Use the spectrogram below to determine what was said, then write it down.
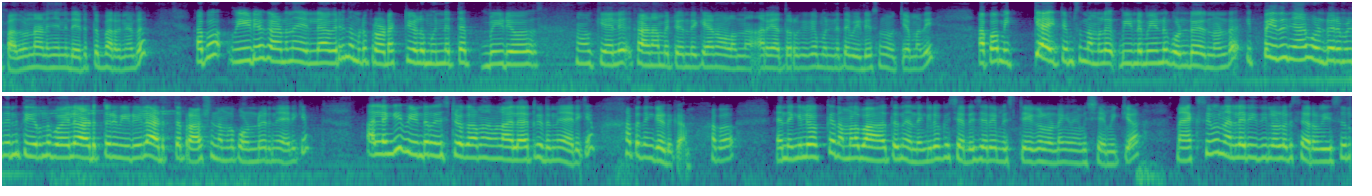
അപ്പോൾ അതുകൊണ്ടാണ് ഞാൻ ഇത് എടുത്ത് പറഞ്ഞത്. അപ്പോൾ വീഡിയോ കാണുന്ന എല്ലാവരും നമ്മുടെ പ്രൊഡക്റ്റുകൾ മുന്നത്തെ വീഡിയോ നോക്കിയാൽ കാണാൻ പറ്റും എന്തൊക്കെയാണുള്ളതെന്ന് അറിയാത്തവർക്കൊക്കെ മുന്നത്തെ വീഡിയോസ് നോക്കിയാൽ മതി. അപ്പോൾ മിക്ക ഐറ്റംസും നമ്മൾ വീണ്ടും വീണ്ടും കൊണ്ടുവരുന്നുണ്ട്. ഇപ്പോൾ ഇത് ഞാൻ കൊണ്ടുവരുമ്പോഴത്തേന് തീർന്നു പോയാലും അടുത്തൊരു വീഡിയോയിൽ അടുത്ത പ്രാവശ്യം നമ്മൾ കൊണ്ടുവരുന്നതായിരിക്കും. അല്ലെങ്കിൽ വീണ്ടും രജിസ്റ്റർ ആകുമ്പോൾ നമ്മൾ അലേർട്ട് ഇടുന്നതായിരിക്കും. അപ്പോൾ നിങ്ങൾക്ക് എടുക്കാം. അപ്പോൾ എന്തെങ്കിലുമൊക്കെ നമ്മളെ ഭാഗത്ത് നിന്ന് എന്തെങ്കിലുമൊക്കെ ചെറിയ ചെറിയ മിസ്റ്റേക്കുകൾ ഉണ്ടെങ്കിൽ നിങ്ങൾ ക്ഷമിക്കുക. മാക്സിമം നല്ല രീതിയിലുള്ള ഒരു സർവീസും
